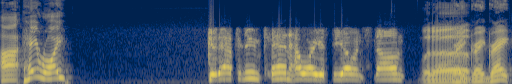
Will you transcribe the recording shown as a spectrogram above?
Uh, hey, Roy. Good afternoon, Ken. How are you, Theo and Stone? What up? Great, great, great.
